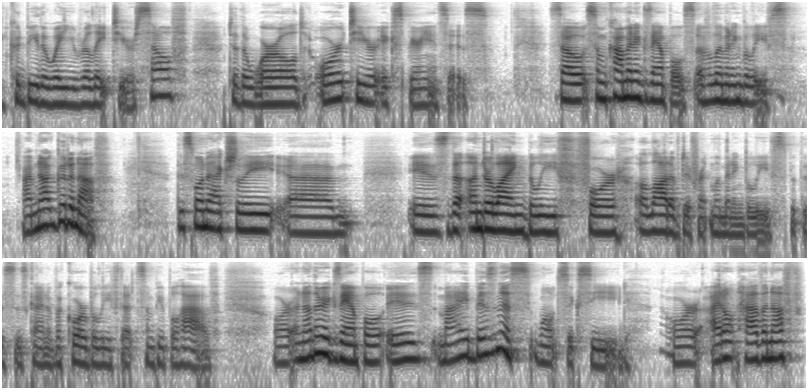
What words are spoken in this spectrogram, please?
It could be the way you relate to yourself, to the world, or to your experiences. So, some common examples of limiting beliefs I'm not good enough. This one actually um, is the underlying belief for a lot of different limiting beliefs, but this is kind of a core belief that some people have. Or another example is my business won't succeed, or I don't have enough,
